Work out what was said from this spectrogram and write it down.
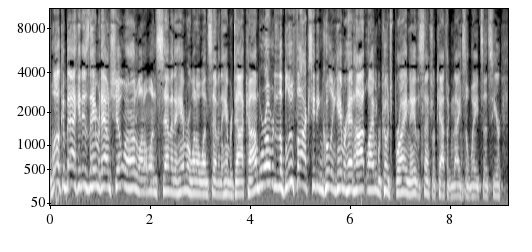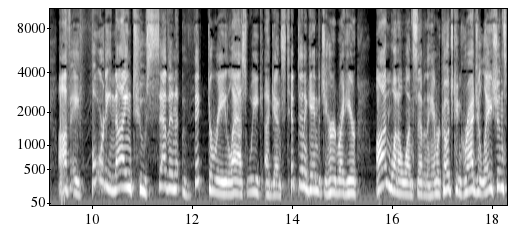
Welcome back. It is the Hammer Down Show on 1017 The Hammer, 1017TheHammer.com. We're over to the Blue Fox Heating and Cooling Hammerhead Hotline where Coach Brian Nay, the Central Catholic Knights, awaits us here off a 49 7 victory last week against Tipton, a game that you heard right here on 1017 The Hammer. Coach, congratulations.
